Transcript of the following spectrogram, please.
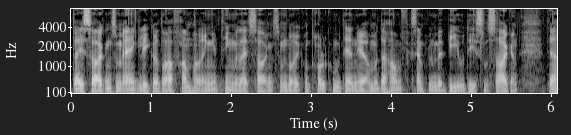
De sakene som jeg liker å dra fram, har ingenting med de sakene som nå i kontrollkomiteen gjør. Men det har vi f.eks. med biodieselsaken. Der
